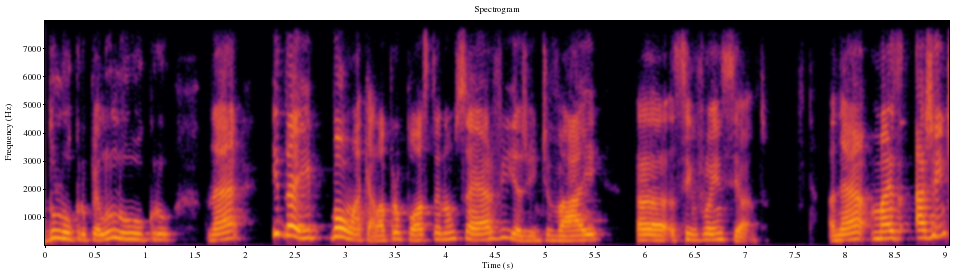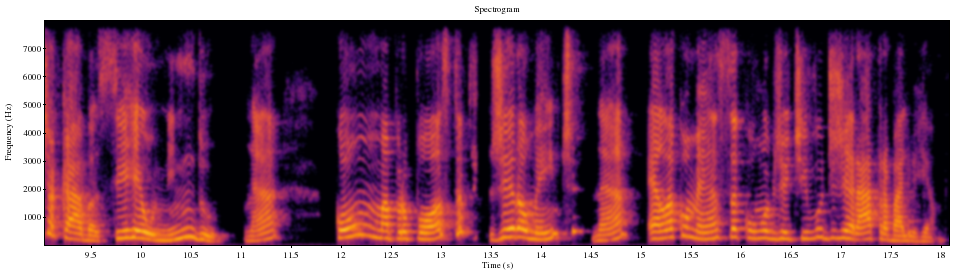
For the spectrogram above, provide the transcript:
do lucro pelo lucro, né? E daí, bom, aquela proposta não serve e a gente vai se influenciando, né? Mas a gente acaba se reunindo, né? Com uma proposta, geralmente, né? Ela começa com o objetivo de gerar trabalho e renda.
